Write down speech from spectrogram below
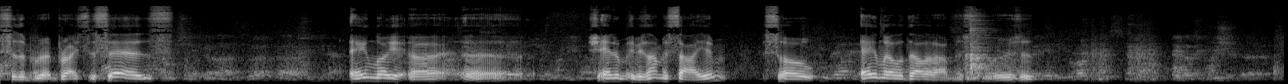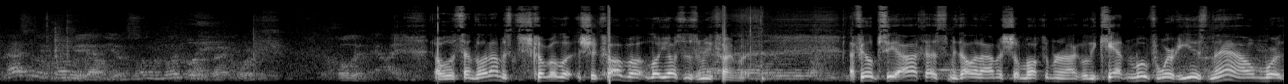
so the Brisa says, if he's not Messiah, so Ein Leila Dalaramis. Where is it? Oh, well, Sam Dalaramis. Shekava lo Yosef Mikaimer. I feel psiachas midalaramis shal mokim ragul. He can't move from where he is now more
